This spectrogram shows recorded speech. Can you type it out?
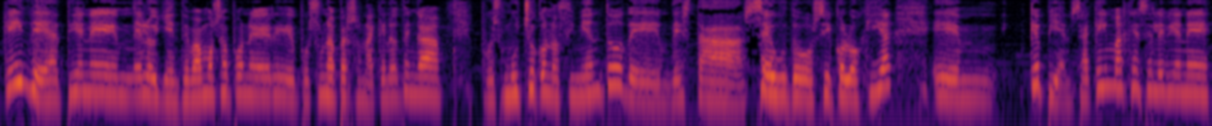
¿Qué idea tiene el oyente? Vamos a poner eh, pues una persona que no tenga pues mucho conocimiento de, esta pseudopsicología. Eh, ¿Qué piensa? ¿Qué imagen se le viene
